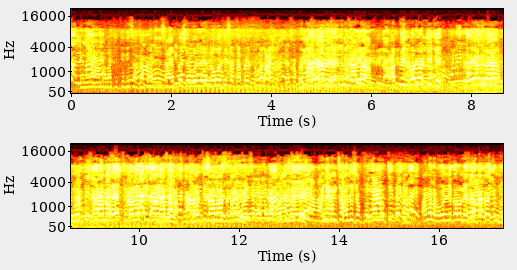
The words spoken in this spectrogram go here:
चाललेला आहे. आम्हाला किती दिवसाचा आहे? साहेब कसे बोलले? नव्वद दिवसाचा तुम्हाला आहे. बरं मला काय माहिती तुम्ही काढला. अपील, बरोबर ठीक आहे. बरं यांना नोटीस आम्हाला एक सुद्धा नोटीस नाही आम्हाला. नोटीस आला असतं तर आम्ही मान्य करतो का नोटीस नाही. आम्ही आमचं हलू शकतो ना नोटीस देता आहे. आम्हाला बोलणी करून हे करता काय ही तुम्ही?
